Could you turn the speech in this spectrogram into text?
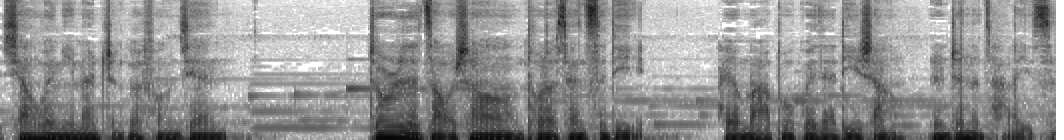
香味弥漫整个房间。周日的早上拖了三次地，还有抹布跪在地上认真的擦了一次。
